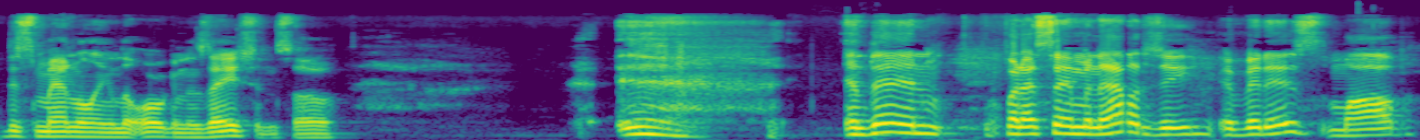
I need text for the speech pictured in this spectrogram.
dismantling the organization? So, and then for that same analogy, if it is mob,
